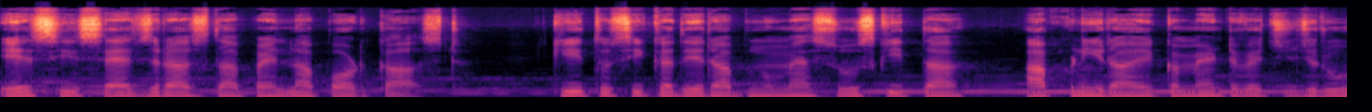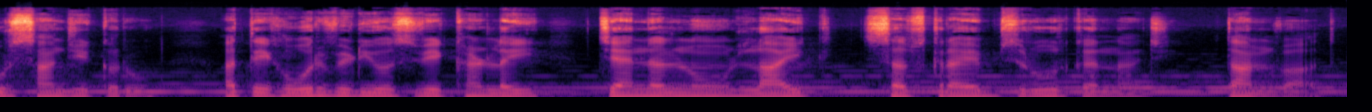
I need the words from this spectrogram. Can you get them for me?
ਇਹ ਸੀ ਸਹਿਜ ਰਸ ਦਾ ਪਹਿਲਾ ਪੋਡਕਾਸਟ ਕੀ ਤੁਸੀਂ ਕਦੇ ਰੱਬ ਨੂੰ ਮਹਿਸੂਸ ਕੀਤਾ ਆਪਣੀ رائے ਕਮੈਂਟ ਵਿੱਚ ਜਰੂਰ ਸਾਂਝੀ ਕਰੋ ਅਤੇ ਹੋਰ ਵੀਡੀਓਜ਼ ਵੇਖਣ ਲਈ ਚੈਨਲ ਨੂੰ ਲਾਈਕ ਸਬਸਕ੍ਰਾਈਬ ਜ਼ਰੂਰ ਕਰਨਾ ਜੀ ਧੰਨਵਾਦ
